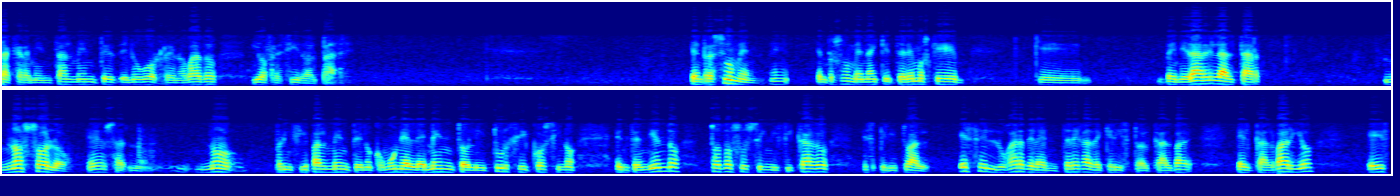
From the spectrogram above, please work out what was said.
sacramentalmente de nuevo renovado y ofrecido al Padre. En resumen, ¿eh? En resumen, hay que, tenemos que, que venerar el altar no solo, ¿eh? no, no principalmente no como un elemento litúrgico, sino entendiendo todo su significado espiritual. Es el lugar de la entrega de Cristo. El, el Calvario es,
